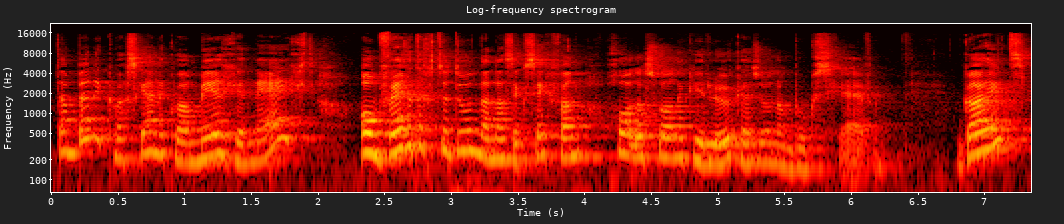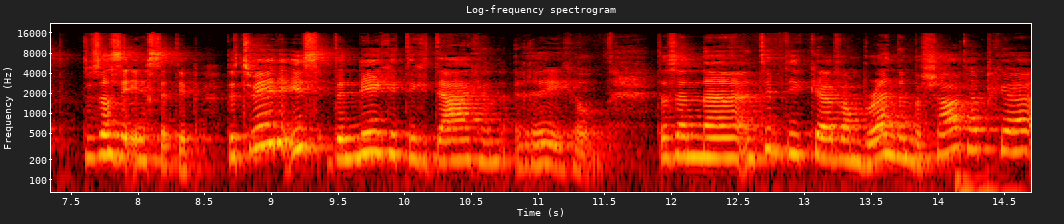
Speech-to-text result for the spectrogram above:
dan ben ik waarschijnlijk wel meer geneigd om verder te doen dan als ik zeg van, goh, dat is wel een keer leuk, zo'n boek schrijven. Got it? Dus dat is de eerste tip. De tweede is de 90 dagen regel. Dat is een, uh, een tip die ik uh, van Brandon Bouchard heb ge,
